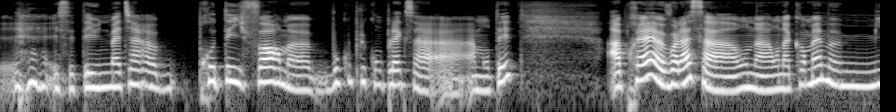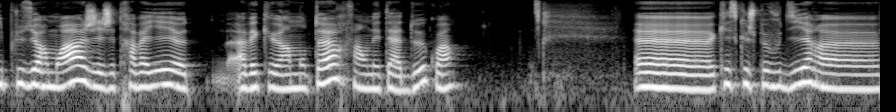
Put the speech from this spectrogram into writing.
et c'était une matière protéiforme beaucoup plus complexe à, à monter. Après, voilà, ça, on, a, on a quand même mis plusieurs mois. J'ai travaillé avec euh, un monteur. Enfin, on était à deux, quoi. Euh, qu'est-ce que je peux vous dire euh,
